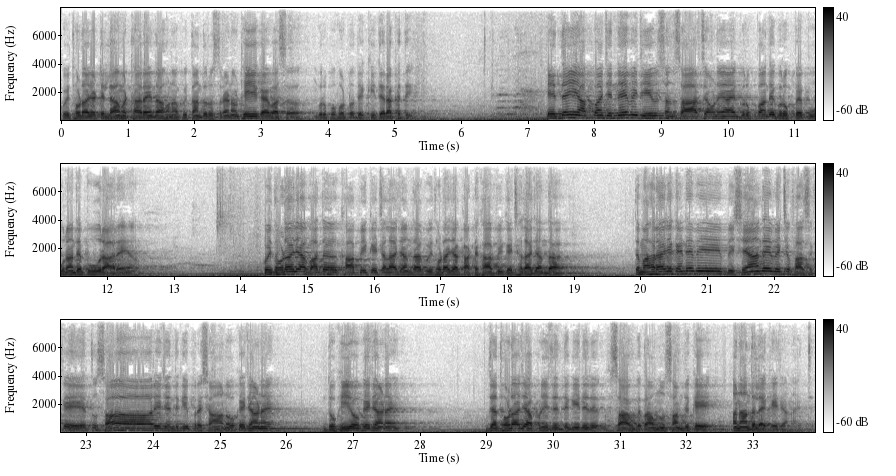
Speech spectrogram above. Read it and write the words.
ਕੋਈ ਥੋੜਾ ਜਿਹਾ ਢਿੱਲਾ ਮੱਠਾ ਰਹਿੰਦਾ ਹੋਣਾ, ਕੋਈ ਤੰਦਰੁਸਤ ਰਹਿਣਾ ਠੀਕ ਹੈ ਬਸ ਗਰੁੱਪ ਫੋਟੋ ਦੇਖੀ ਤੇ ਰੱਖਤੀ। ਇਦਾਂ ਹੀ ਆਪਾਂ ਜਿੰਨੇ ਵੀ ਜੀਵ ਸੰਸਾਰ ਚ ਆਉਣੇ ਆ ਗਰੁੱਪਾਂ ਦੇ ਗਰੁੱਪੇ ਪੂਰਾਂ ਦੇ ਪੂਰ ਆ ਰਹੇ ਆ। ਕੋਈ ਥੋੜਾ ਜਿਹਾ ਵੱਧ ਖਾ ਪੀ ਕੇ ਚਲਾ ਜਾਂਦਾ, ਕੋਈ ਥੋੜਾ ਜਿਹਾ ਘੱਟ ਖਾ ਪੀ ਕੇ ਚਲਾ ਜਾਂਦਾ। ਤੇ ਮਹਾਰਾਜ ਕਹਿੰਦੇ ਵੀ ਵਿਸ਼ਿਆਂ ਦੇ ਵਿੱਚ ਫਸ ਕੇ ਤੂੰ ਸਾਰੀ ਜ਼ਿੰਦਗੀ ਪਰੇਸ਼ਾਨ ਹੋ ਕੇ ਜਾਣਾ ਹੈ। ਦੁਖੀ ਹੋ ਕੇ ਜਾਣਾ ਹੈ ਜਾਂ ਥੋੜਾ ਜਿਹਾ ਆਪਣੀ ਜ਼ਿੰਦਗੀ ਦੇ ਹਿਸਾਬ ਕਿਤਾਬ ਨੂੰ ਸਮਝ ਕੇ ਆਨੰਦ ਲੈ ਕੇ ਜਾਣਾ ਇੱਥੇ।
